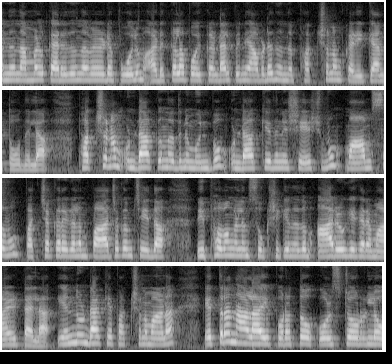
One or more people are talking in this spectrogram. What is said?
എന്ന് നമ്മൾ കരുതുന്നവരുടെ പോലും അടുക്കള പോയി കണ്ടാൽ പിന്നെ അവിടെ നിന്ന് ഭക്ഷണം കഴിക്കാൻ തോന്നില്ല. ഭക്ഷണം ഉണ്ടാക്കുന്നതിന് മുൻപും ഉണ്ടാക്കിയതിന് ശേഷവും മാംസവും പച്ചക്കറികളും പാചകം ചെയ്ത വിഭവങ്ങളും സൂക്ഷിക്കുന്നതും ആരോഗ്യകരമായിട്ടല്ല. എന്നുണ്ടാക്കിയ ഭക്ഷണമാണ്? എത്ര നാളായി പുറത്തോ കോൾഡ് സ്റ്റോറിലോ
